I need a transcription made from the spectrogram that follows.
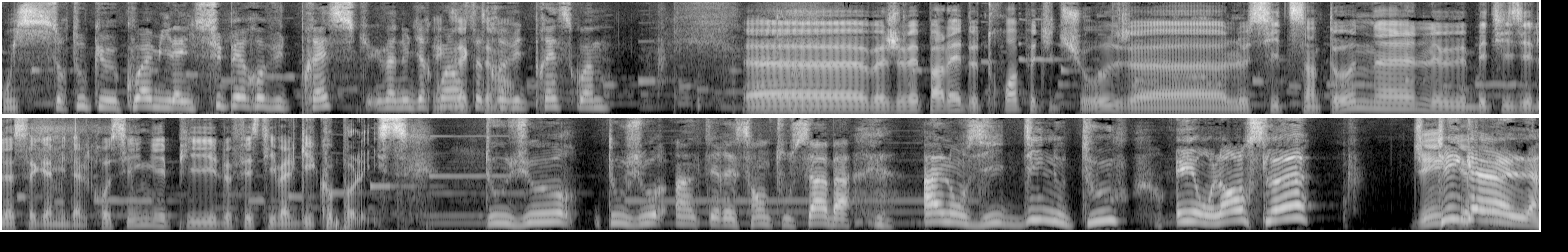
Oui. Surtout que Quam, il a une super revue de presse. Tu vas nous dire quoi dans cette Exactement. revue de presse, Quam Euh, bah, je vais parler de trois petites choses. Euh, le site Saint-Aune, le bêtisier de la saga Middle Crossing et puis le festival Geekopolis. Toujours, toujours intéressant tout ça. Bah, allons-y, dis-nous tout et on lance le jingle.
